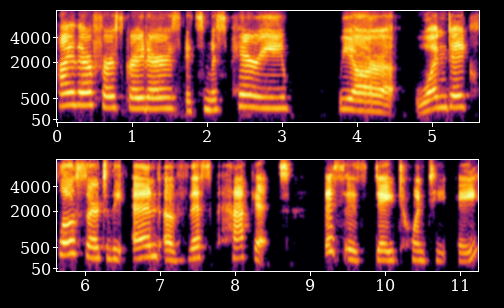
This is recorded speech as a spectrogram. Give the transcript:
Hi there, first graders. It's Miss Perry. We are one day closer to the end of this packet. This is day 28.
